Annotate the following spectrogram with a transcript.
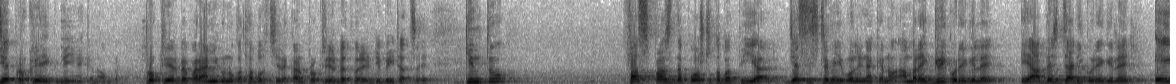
যে প্রক্রিয়ায় নেই না কেন আমরা। প্রক্রিয়ার ব্যাপারে আমি কোনো কথা বলছি না, কারণ প্রক্রিয়ার ব্যাপারে ডিবেট আছে। কিন্তু ফার্স্ট পাস দ্য পোস্ট অথবা পিআর যে সিস্টেমেই বলি না কেন, আমরা এগ্রি করে গেলে, এই আদেশ জারি করে গেলে, এই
